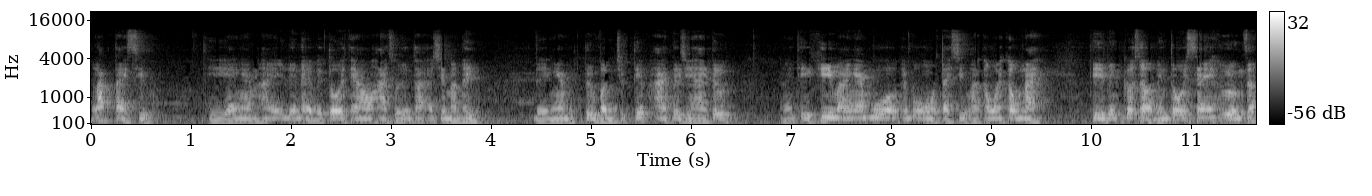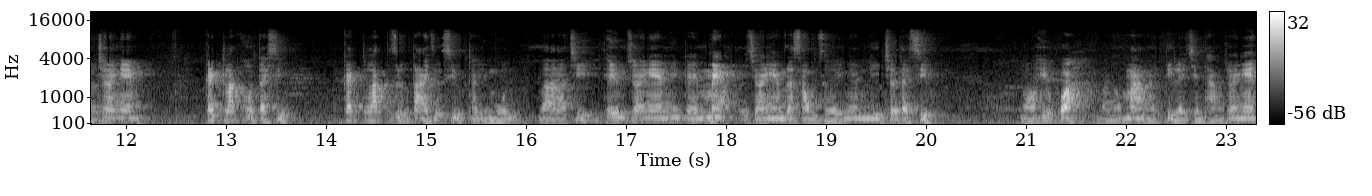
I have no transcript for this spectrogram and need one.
lắc tài xỉu thì anh em hãy liên hệ với tôi theo hai số điện thoại ở trên màn hình để anh em được tư vấn trực tiếp 24 trên 24 Đấy, thì khi mà anh em mua cái bộ hồ tài xỉu 2020 này thì bên cơ sở bên tôi sẽ hướng dẫn cho anh em cách lắc hồ tài xỉu cách lắc giữ tài giữ xỉu theo ý muốn. Và chỉ thêm cho anh em những cái mẹo để cho anh em ra sòng sới, anh em đi chơi tài xỉu. Nó hiệu quả và nó mang cái tỷ lệ chiến thắng cho anh em.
